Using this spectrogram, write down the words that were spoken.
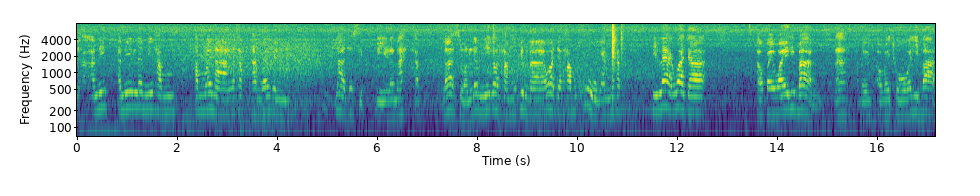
ำอันนี้อันนี้เล่มนี้ทำทำไว้นานแล้วครับทำไว้เป็นน่าจะสิบปีแล้วนะครับ และส่วนเล่มนี้ก็ทำขึ้นมาว่าจะทำคู่กันนะครับ ทีแรกว่าจะเอาไปไว้ที่บ้านนะ ไปเอาไปโชว์ไว้ที่บ้าน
